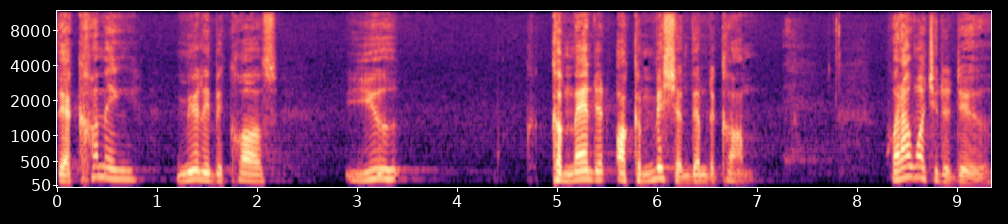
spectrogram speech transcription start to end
they're coming merely because you commanded or commissioned them to come. What I want you to do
